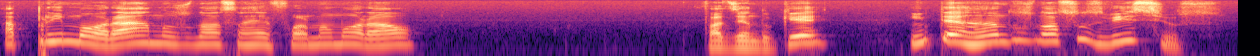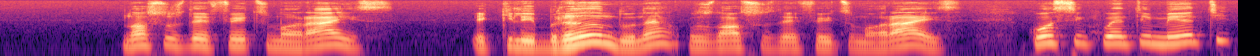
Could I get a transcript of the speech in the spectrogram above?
aprimorarmos nossa reforma moral. Fazendo o quê? Enterrando os nossos vícios, nossos defeitos morais, equilibrando né, os nossos defeitos morais, consequentemente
